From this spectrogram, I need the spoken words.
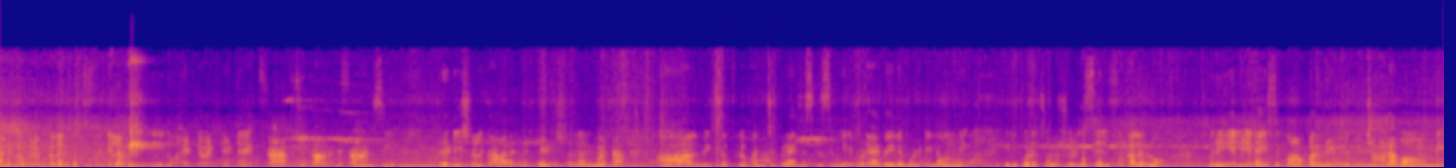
కనకాపురం కలర్కి వచ్చేసరికి లక్స్ గ్రీన్. అండ్ అంటే ఫ్యాన్సీ కావాలంటే ఫ్యాన్సీ ట్రెడిషనల్ కావాలంటే ట్రెడిషనల్ అనమాట ఆల్ మిక్సప్లో మంచి ప్రైజెస్కి సింగిల్ కూడా అవైలబిలిటీలో ఉంది. ఇది కూడా చూడండి self colour really nice copper red చాలా బాగుంది.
